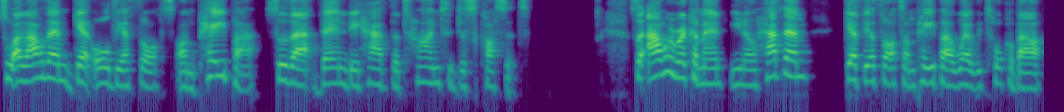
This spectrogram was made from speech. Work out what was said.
to allow them get all their thoughts on paper so that then they have the time to discuss it. So I would recommend, you know, have them get their thoughts on paper where we talk about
